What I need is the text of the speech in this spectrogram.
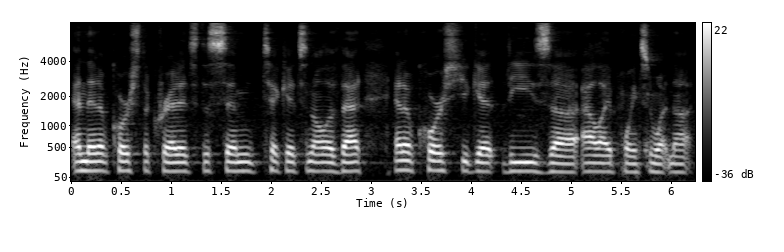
And then, of course, the credits, the sim tickets, and all of that. And of course, you get these uh, ally points and whatnot.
